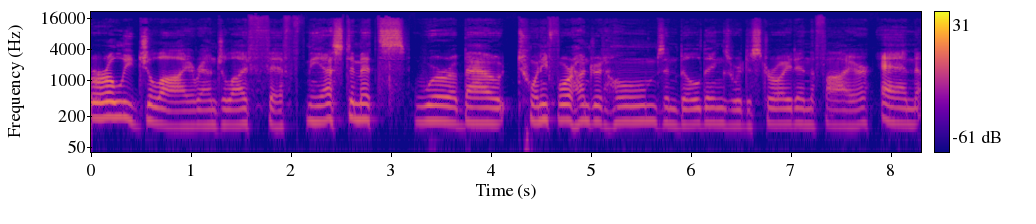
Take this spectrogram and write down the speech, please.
early July, around July 5th. The estimates were about 2,400 homes and buildings were destroyed in the fire, and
